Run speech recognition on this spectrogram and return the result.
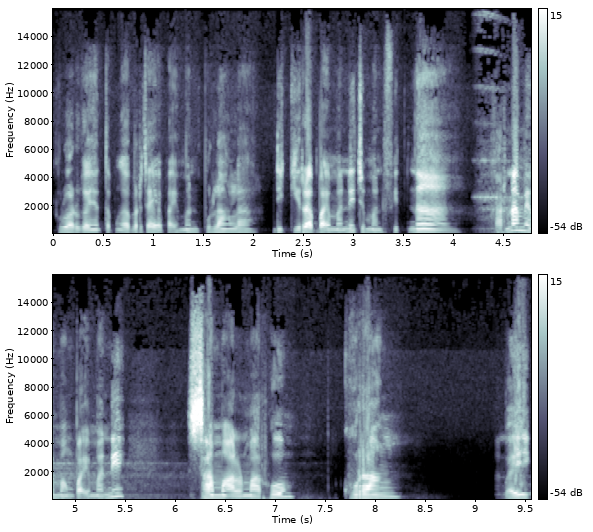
keluarganya tetap nggak percaya Pak Iman pulang lah. Dikira Pak Iman ini cuma fitnah. Karena memang Pak Iman ini sama almarhum kurang baik.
